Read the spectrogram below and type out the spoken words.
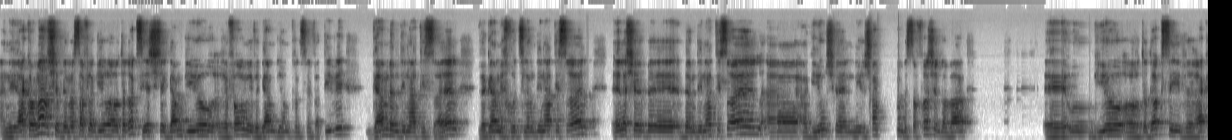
אני רק אומר שבנוסף לגיור האורתודוקסי יש גם גיור רפורמי וגם גיור קונסרבטיבי, גם במדינת ישראל וגם מחוץ למדינת ישראל, אלא שבמדינת ישראל הגיור שנרשם בסופו של דבר אה, הוא גיור אורתודוקסי ורק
